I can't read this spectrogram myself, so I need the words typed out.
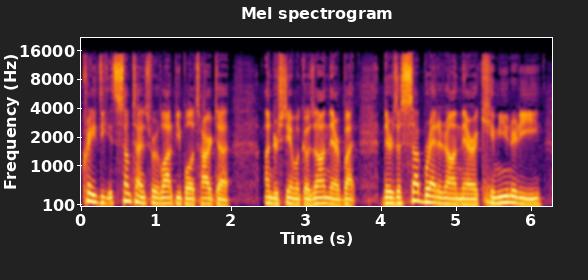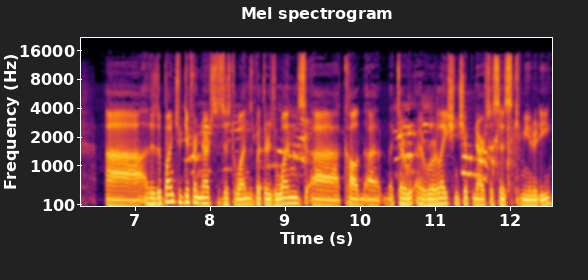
crazy. It's sometimes for a lot of people, it's hard to understand what goes on there. But there's a subreddit on there, a community. Uh, there's a bunch of different narcissist ones, but there's ones uh, called uh, it's a, a relationship narcissist community.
